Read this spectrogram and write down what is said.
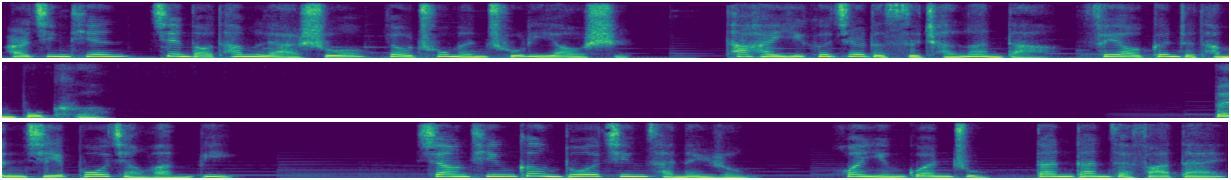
而今天见到他们俩说要出门处理要事。他还一个劲儿的死缠烂打，非要跟着他们不可。本集播讲完毕。想听更多精彩内容，欢迎关注“丹丹在发呆”。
